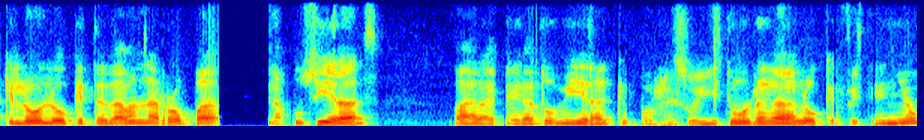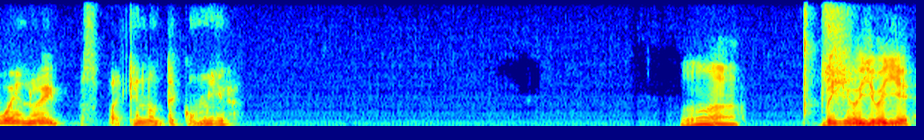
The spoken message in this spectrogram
Que luego, que te daban la ropa, la pusieras para que el gato viera que pues recibiste un regalo, que fuiste niño bueno y pues para que no te comiera. Oye, oye, oye.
